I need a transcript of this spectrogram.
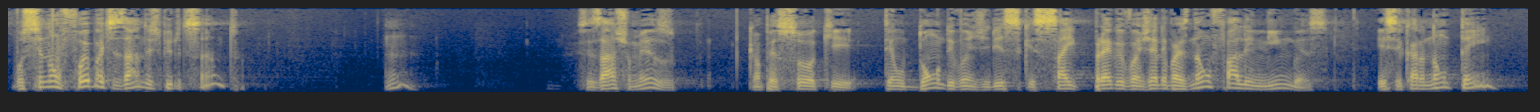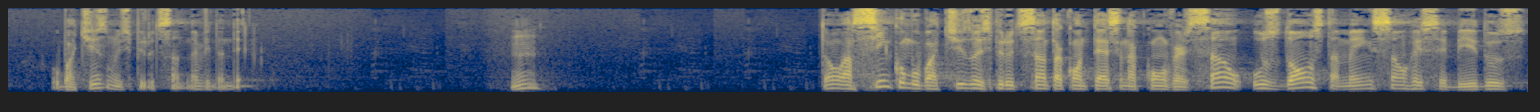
você não foi batizado no Espírito Santo? Hum. Vocês acham mesmo que uma pessoa que tem o dom de evangelista, que sai prega o evangelho, mas não fala em línguas, esse cara não tem o batismo no Espírito Santo na vida dele. Hum? Então, assim como o batismo no Espírito Santo acontece na conversão, os dons também são recebidos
